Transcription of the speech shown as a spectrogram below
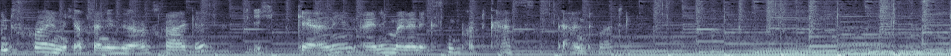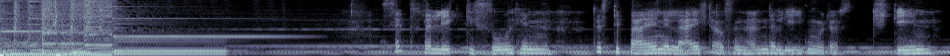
und freue mich auf deine Hörerfrage, die ich gerne in einem meiner nächsten Podcasts beantworte. Setz oder leg dich so hin, dass die Beine leicht auseinander liegen oder stehen.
